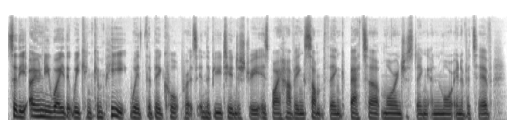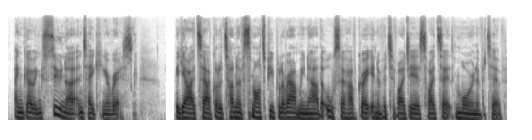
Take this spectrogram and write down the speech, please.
So the only way that we can compete with the big corporates in the beauty industry is by having something better, more interesting, and more innovative and going sooner and taking a risk. But yeah, I'd say I've got a ton of smarter people around me now that also have great innovative ideas. So I'd say it's more innovative.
